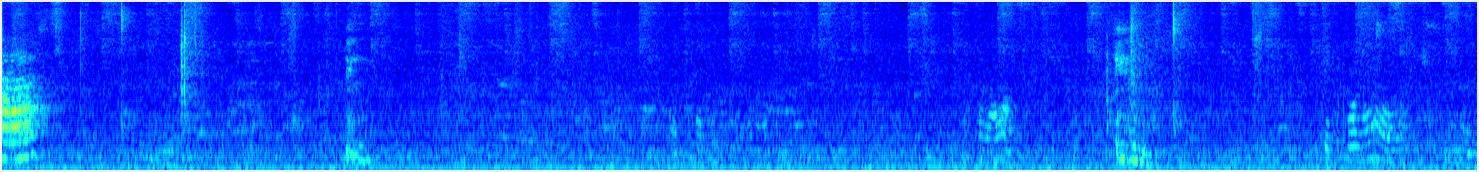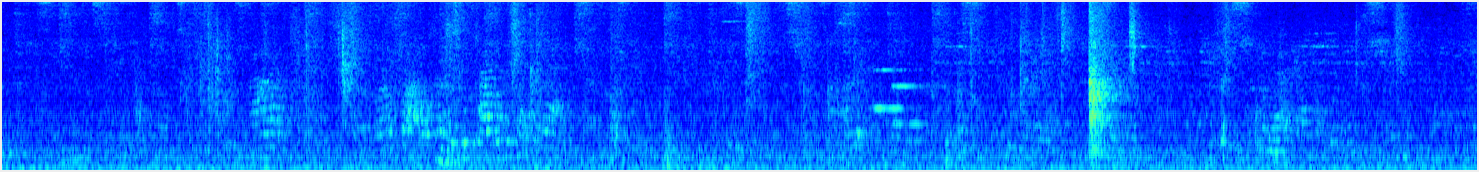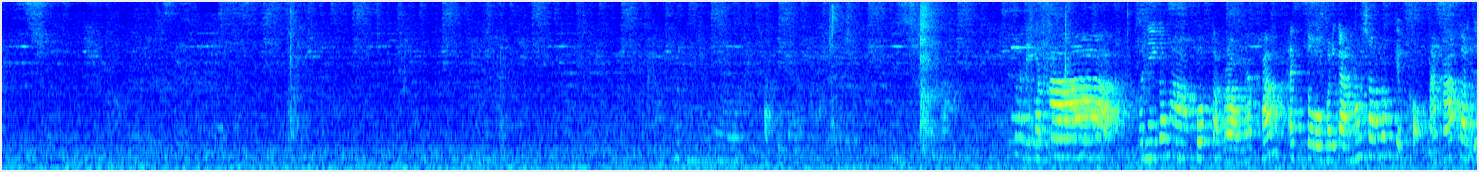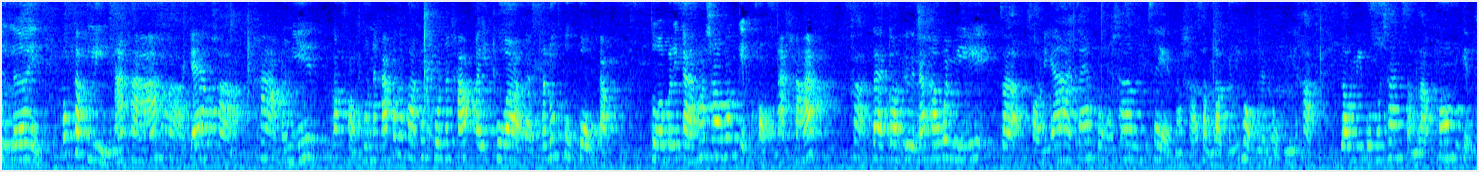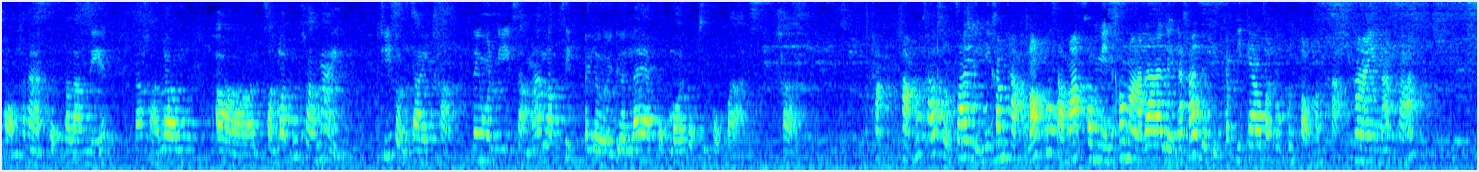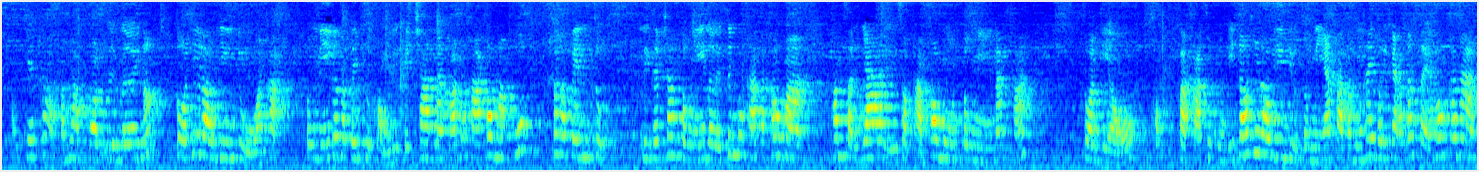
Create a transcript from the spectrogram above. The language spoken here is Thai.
อื่นนะคะ วันนี้จะขออนุญาตแจ้งโปรโมชั่นพิเศษนะคะสำหรับวันที่6เดือน6นี้ค่ะ เรามีโปรโมชั่นสำหรับห้องเก็บของขนาด 6 ตารางเมตรนะคะ เราเสำหรับลูกค้าใหม่ที่สนใจค่ะ ในวันนี้สามารถรับสิทธิ์ไปเลยเดือนแรก 666 บาทค่ะหากลูกค้าสนใจหรือมีคำถามเนาะก็สามารถคอมเมนต์เข้ามาได้เลยนะคะ เดี๋ยวหลินกับพี่แก้วจะเป็นคนตอบคำถามให้นะคะ เคค่ะสำหรับก่อนอื่นเลยเนาะตัวที่เรายืนอยู่อะค่ะ ตรงนี้ก็จะเป็นจุดของ reception นะคะลูกค้าเข้ามาปุ๊บก็จะเป็นจุด reception ตรงนี้เลย ซึ่งลูกค้าจะเข้ามาทำสัญญาหรือสอบถามข้อมูลตรงนี้นะคะ ส่วนเดี๋ยวสาขาสุขุมวิทเนาะที่เรายืนอยู่ตรงนี้ค่ะจะมีให้บริการตั้งแต่ห้องขนาด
